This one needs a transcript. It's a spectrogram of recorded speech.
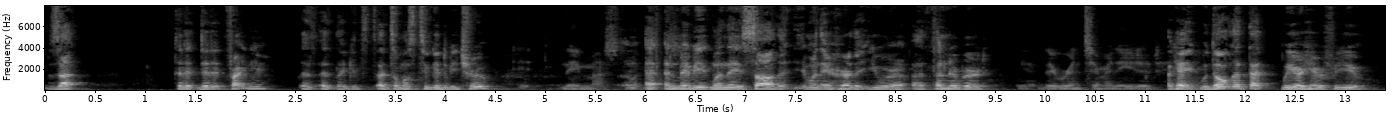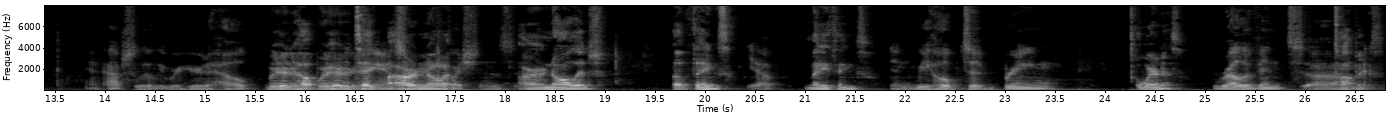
Is that did it did it frighten you? Like it's it's almost too good to be true. They must. And, and maybe when they saw that, when they heard that you were a Thunderbird, Yeah, they were intimidated. okay, well, don't let that. We are here for you. And absolutely, we're here to help. We're here to help. We're here to We're take our know, questions. our knowledge of things, Yep. many things, And we hope to bring awareness. Relevant um, Topics.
